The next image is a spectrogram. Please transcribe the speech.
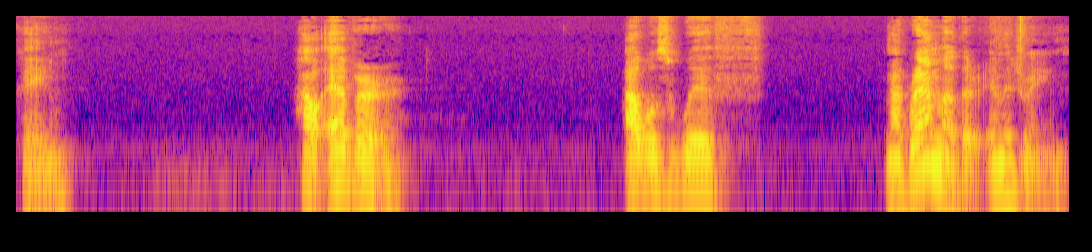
Okay. However, I was with my grandmother in the dream,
